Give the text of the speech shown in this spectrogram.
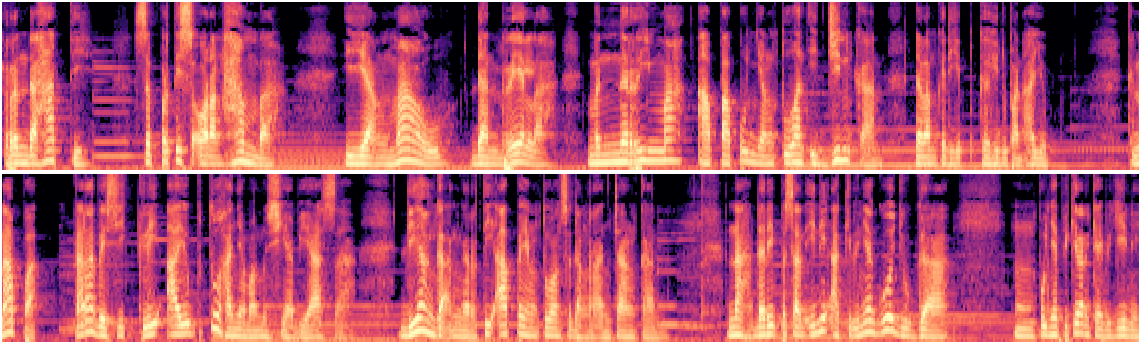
rendah hati seperti seorang hamba yang mau dan rela menerima apa pun yang Tuhan izinkan dalam kehidupan Ayub. Kenapa? Karena basically Ayub itu hanya manusia biasa. Dia nggak ngerti apa yang Tuhan sedang rancangkan. Nah dari pesan ini akhirnya gue juga hmm, punya pikiran kayak begini.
